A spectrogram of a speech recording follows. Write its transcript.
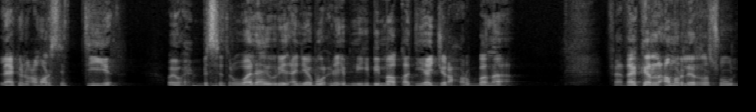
لكن عمر ستير ويحب الستر ولا يريد أن يبوح لابنه بما قد يجرح ربما. فذكر الأمر للرسول.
